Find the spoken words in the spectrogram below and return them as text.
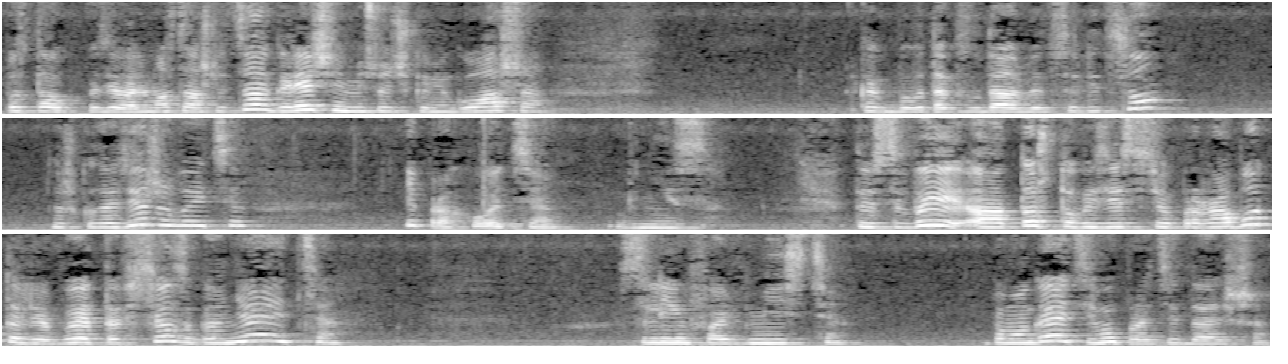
после того, как вы сделали массаж лица, горячими мешочками гуаша, как бы вот так выдавливается лицо, немножко задерживаете и проходите вниз. То есть вы, а, то, что вы здесь все проработали, вы это все загоняете с лимфой вместе, помогаете ему пройти дальше.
